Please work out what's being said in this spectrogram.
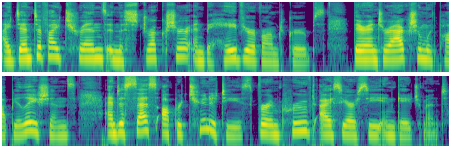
identify trends in the structure and behavior of armed groups, their interaction with populations, and assess opportunities for improved ICRC engagement.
